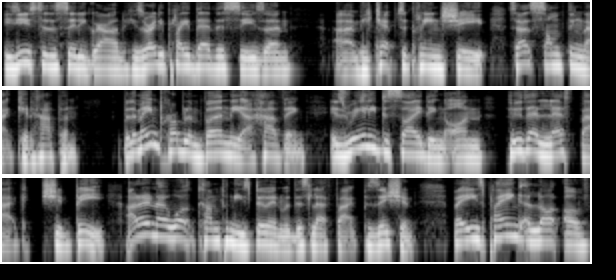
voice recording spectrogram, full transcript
he's used to the city ground. He's already played there this season. Um, he kept a clean sheet. So that's something that could happen but the main problem Burnley are having is really deciding on who their left back should be. I don't know what Kompany's doing with this left back position, but he's playing a lot of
